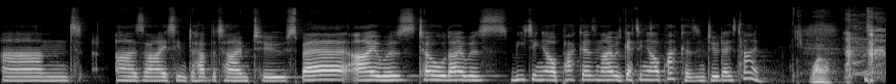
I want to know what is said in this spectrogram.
And as I seemed to have the time to spare, I was told I was meeting alpacas and I was getting alpacas in two days' time. Wow.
